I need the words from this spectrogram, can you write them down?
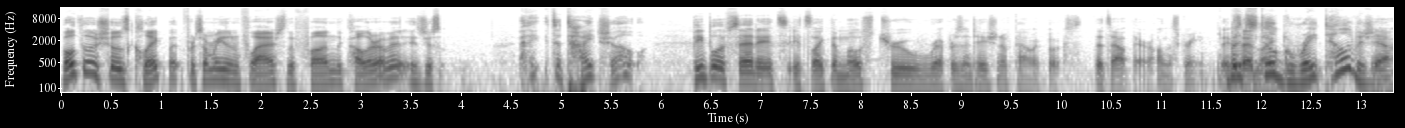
both of those shows click, but for some reason, Flash, the fun, the color of it is just, I think it's a tight show. People have said it's it's like the most true representation of comic books that's out there on the screen. They've but it's said, still like, great television. yeah.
